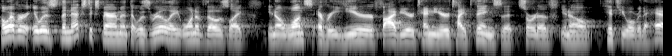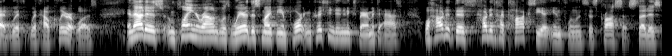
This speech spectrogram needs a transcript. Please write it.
However, it was the next experiment that was really one of those like, you know, once every year, five year, 10 year type things that sort of, you know, hits you over the head with, with how clear it was. And that is, in playing around with where this might be important, Christian did an experiment to ask, well, how did this, how did hypoxia influence this process? That is,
